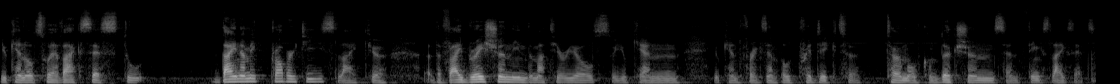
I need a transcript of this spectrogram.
You can also have access to dynamic properties like uh, the vibration in the materials. So you can, you can for example, predict uh, thermal conductions and things like that.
